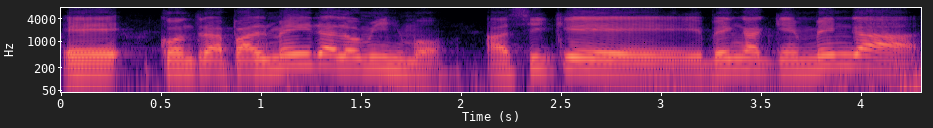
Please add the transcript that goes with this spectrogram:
Eh, contra Palmeira lo mismo. Así que venga quien venga,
